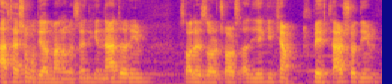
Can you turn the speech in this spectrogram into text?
آتش مدیریت منابع انسانی دیگه نداریم. سال 1400 یک یکم بهتر شدیم.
